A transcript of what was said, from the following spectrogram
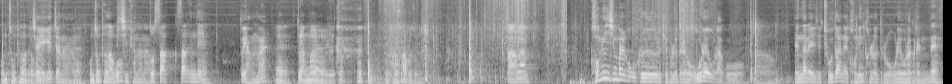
엄청 편하더라고요. 제가 얘기했잖아요. 네, 엄청 편하고 미친 편하나. 또 싹 싹인데 또 양말. 예, 또 양말이겠죠? 그럼 바로 까보죠. 빠밤. 거민 신발 보고 그렇게 부르더라고 오레오라고. 아, 옛날에 이제 조단의 거민 컬러들을 오레오라 그랬는데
